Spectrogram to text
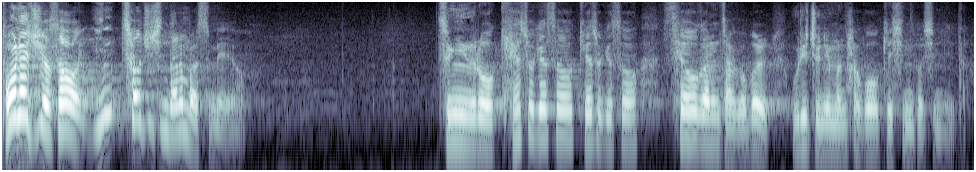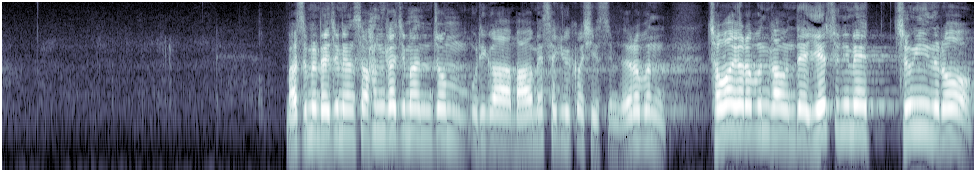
보내주셔서 인쳐 주신다는 말씀이에요. 증인으로 계속해서 계속해서 세워가는 작업을 우리 주님은 하고 계신 것입니다. 말씀을 맺으면서 한 가지만 좀 우리가 마음에 새길 것이 있습니다. 여러분, 저와 여러분 가운데 예수님의 증인으로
